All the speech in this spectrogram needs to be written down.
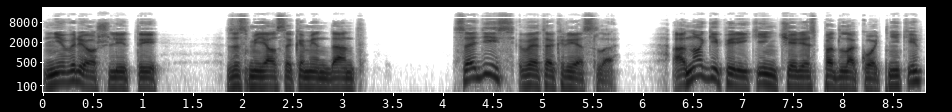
не врешь ли ты», — засмеялся комендант. «Садись в это кресло, а ноги перекинь через подлокотники».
